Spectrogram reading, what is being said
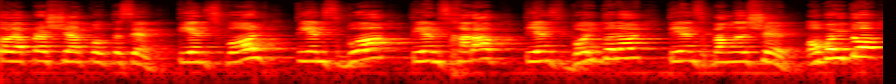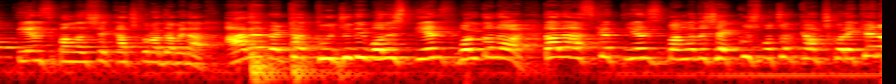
ভাবে আপনারা শেয়ার করতেছেন। টিএনস ফল্ট টিএনস বোয়া টিএনস খারাপ টিএনস বৈধ নয় টিএনস বাংলাদেশে অবৈধ টিএনস বাংলাদেশে কাজ করা যাবে না। আরে বেটা, তুই যদি বলিস টিএনস বৈধ নয় তাহলে আজকে টিএনস বাংলাদেশে একুশ বছর কাজ করে কেন?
